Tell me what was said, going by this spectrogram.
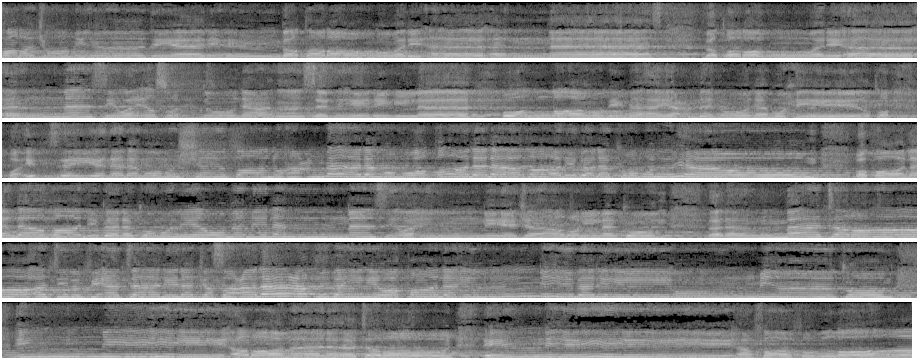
خرجوا من ديارهم بطرا ورئاء الناس بطرا ورئاء الناس ويصدون عن سبيل الله. والله بما يعملون محيط. وإذ زين لهم الشيطان أعمالهم وقال لا غالب لكم اليوم. وقال لا غالب لكم اليوم من الناس وإني جار لكم. فلما تراءت الفئتان نكص على عقبيه وقال إني بريء منكم. إني أرى ما لا ترون. إني أخاف الله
